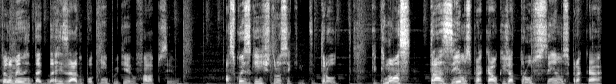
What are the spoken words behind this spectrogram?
Pelo menos a gente tá, dá risada um pouquinho, porque eu vou falar pra você. As coisas que a gente trouxe aqui, trou que nós trazemos para cá, o que já trouxemos para cá,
